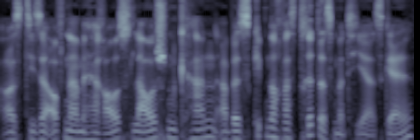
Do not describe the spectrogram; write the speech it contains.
aus dieser Aufnahme herauslauschen kann. Aber es gibt noch was Drittes, Matthias, gell?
